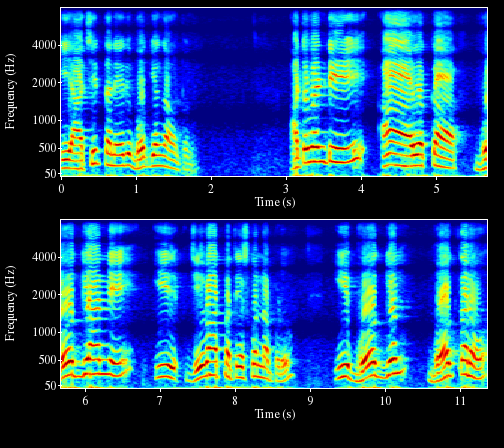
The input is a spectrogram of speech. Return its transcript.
ఈ అచిత్ అనేది భోగ్యంగా ఉంటుంది. అటువంటి ఆ యొక్క భోగ్యాన్ని ఈ జీవాత్మ తీసుకున్నప్పుడు ఈ భోగ్యం భోక్తను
